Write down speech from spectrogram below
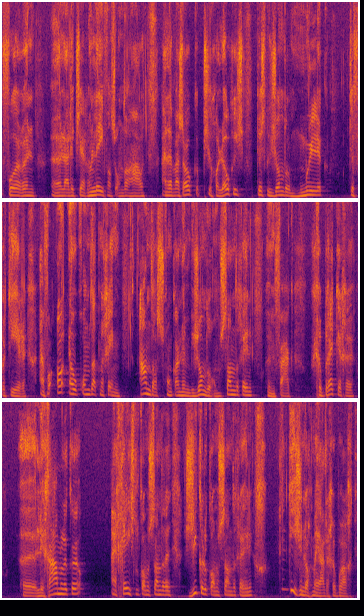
voor hun, laat ik zeggen, hun levensonderhoud. En dat was ook psychologisch dus bijzonder moeilijk te verteren. En voor, ook omdat men geen aandacht schonk aan hun bijzondere omstandigheden, hun vaak gebrekkige uh, lichamelijke en geestelijke omstandigheden, ziekelijke omstandigheden, die ze nog mee hadden gebracht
